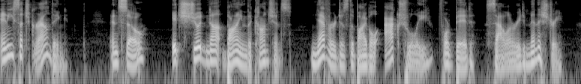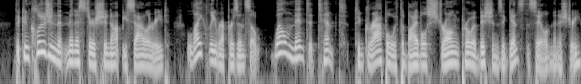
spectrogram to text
any such grounding. And so, it should not bind the conscience. Never does the Bible actually forbid salaried ministry. The conclusion that ministers should not be salaried likely represents a well meant attempt to grapple with the Bible's strong prohibitions against the sale of ministry.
